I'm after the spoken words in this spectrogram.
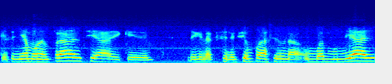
que, teníamos en Francia, de que, de que la selección pueda hacer una, un buen mundial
